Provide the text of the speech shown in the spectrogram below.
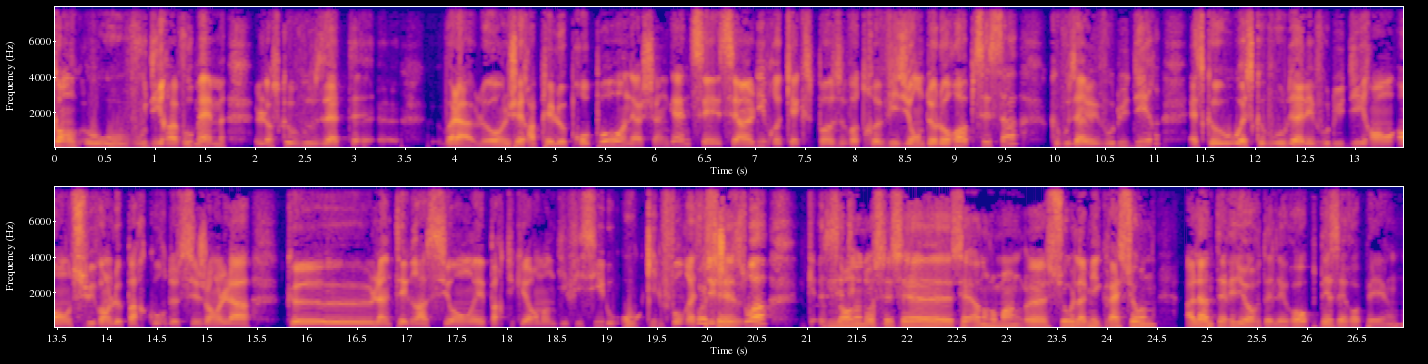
quand, ou vous dire à vous-même, lorsque vous êtes euh, voilà, j'ai rappelé le propos, on est à Schengen. C'est un livre qui expose votre vision de l'Europe, c'est ça que vous avez voulu dire? Est-ce que, Ou est-ce que vous avez voulu dire en, suivant le parcours de ces gens-là que euh, l'intégration est particulièrement difficile ou, qu'il faut rester chez soi? Non, non, non, c'est un roman euh, sur la migration à l'intérieur de l'Europe des Européens.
